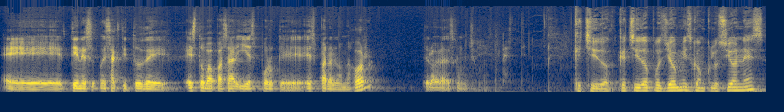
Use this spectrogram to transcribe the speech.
eh, tienes esa actitud de esto va a pasar y es porque es para lo mejor, te lo agradezco mucho. Qué chido, qué chido. Pues yo mis conclusiones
